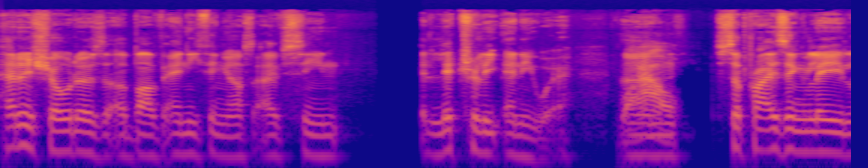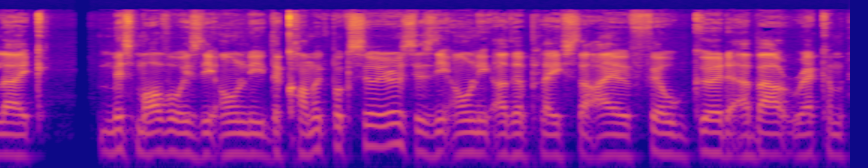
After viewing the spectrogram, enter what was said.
head and shoulders above anything else I've seen literally anywhere. Wow. Um, surprisingly, like Miss Marvel is the only the comic book series is the only other place that I feel good about recommend.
